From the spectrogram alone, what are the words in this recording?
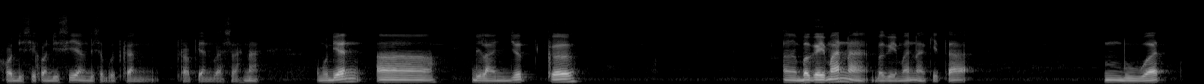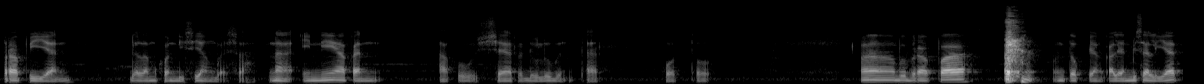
Kondisi-kondisi yang disebutkan perapian basah. Nah kemudian uh, dilanjut ke uh, bagaimana bagaimana kita membuat perapian dalam kondisi yang basah. Nah, ini akan aku share dulu bentar foto uh, beberapa untuk yang kalian bisa lihat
